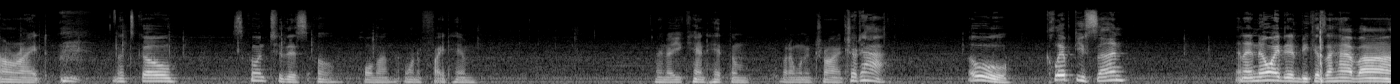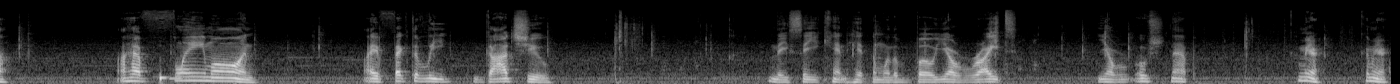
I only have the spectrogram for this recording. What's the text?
Alright let's go let's go into this. Oh hold on. I want to fight him. I know you can't hit them but I'm gonna try Chota! Oh clipped you son and I know I did because I have, uh, I have flame on. I effectively got you. They say you can't hit them with a bow. You're right. Yeah, oh snap. Come here. Come here.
